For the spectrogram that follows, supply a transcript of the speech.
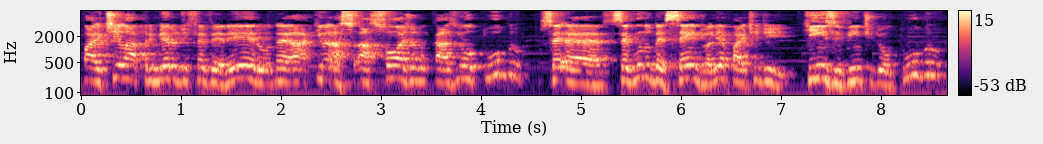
partir lá 1 de fevereiro, né? Aqui a, a soja, no caso, em outubro, se, é, segundo decêndio ali, a partir de 15, 20 de outubro,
